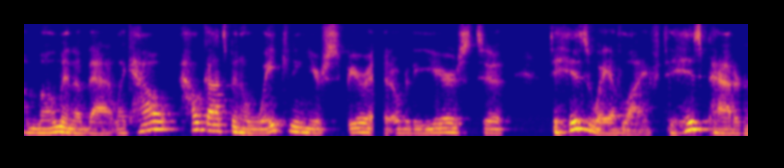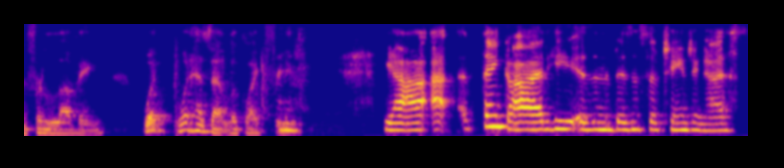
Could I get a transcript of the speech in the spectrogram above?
a moment of that, like how how God's been awakening your spirit over the years to to his way of life, to his pattern for loving. What what has that looked like for you? Mm. Yeah, I, thank God he is in the business of changing us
